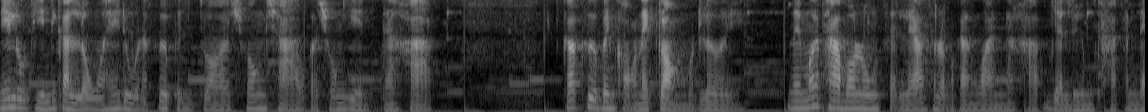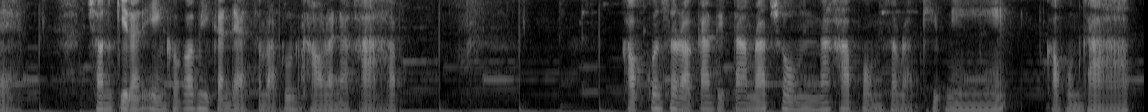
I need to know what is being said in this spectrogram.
นี่รูทีนที่การลงมาให้ดูนะคือเป็นตัวช่วงเช้ากับช่วงเย็นนะครับก็คือเป็นของในกล่องหมดเลย ในเมื่อทาบอลลงเสร็จแล้วสำหรับกลางวันนะครับอย่าลืมทากันแดดชอนกีรันเองเขาก็มีกันแดดสำหรับรุ่นเขาแล้วนะครับขอบคุณสำหรับการติดตามรับชมนะครับ ผมสำหรับคลิปนี้ขอบคุณครับ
